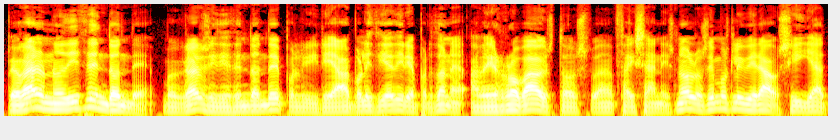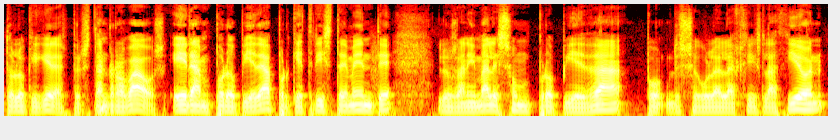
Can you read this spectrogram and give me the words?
pero claro, no dicen dónde. Porque claro, si dicen dónde, pues iría a la policía y diría, perdona, habéis robado estos uh, faisanes. No, los hemos liberado, sí, ya, todo lo que quieras, pero están robados. Eran propiedad, porque tristemente los animales son propiedad, según la legislación.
